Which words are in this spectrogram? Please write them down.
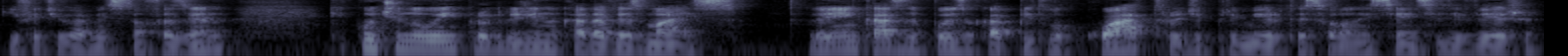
que efetivamente estão fazendo, que continuem progredindo cada vez mais. Leia em casa depois o capítulo 4 de 1 Tessalonicenses e veja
